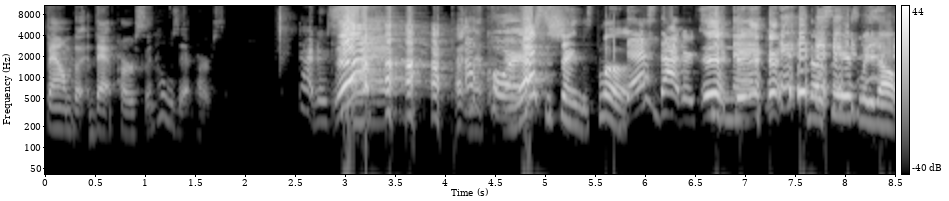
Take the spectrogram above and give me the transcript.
found the, that person, who was that person? Dr. T Mac. Now course. that's the shameless plug. That's Dr. T Mac. no, seriously though.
